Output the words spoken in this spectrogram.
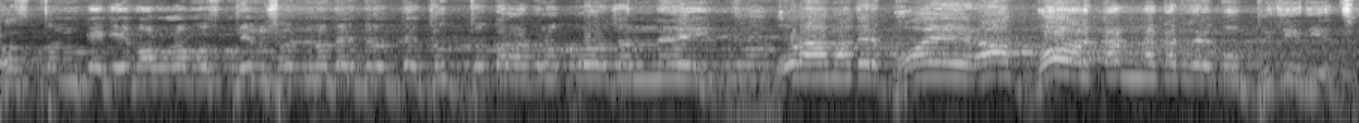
রস্তমকে গিয়ে বলল, মুসলিম সৈন্যদের বিরুদ্ধে যুদ্ধ করার কোনো প্রয়োজন নেই। ওরা আমাদের ভয়ে রাত ভর কান্নাকাটি করে বুক ভিজিয়ে দিয়েছে।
